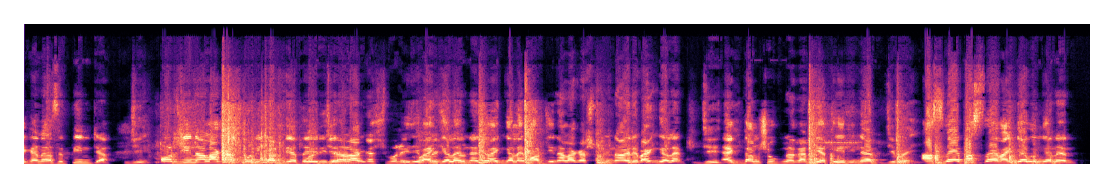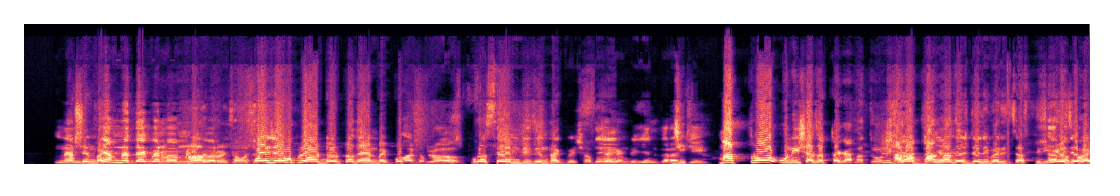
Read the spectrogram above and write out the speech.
এখানে আছে তিনটা। জি। অরিজিনাল আকাশমণি কাঠ দিয়ে তৈরি Original আকাশমণি, এই খুবই না। ভাঙ্গালাম অরিজিনাল আকাশমণি না হলে ভাঙ্গালাম জি। একদম শুকনা কাঠ দিয়ে তৈরি নেন। জি ভাই। আস্তায় পাস্তায় ভাঙ্গা ভুঙ্গা নেন। আসেন ভাই। দেখবেন ভাই হ্যাঁ। নিতে পারবেন সমস্যা ওই যে উপরে অর্ডারটা দেখেন ভাই পুরো সেম ডিজাইন থাকবে সব সেম ডিজাইন করা জি। জি। মাত্র উনিশ হাজার টাকা। মাত্র 19,000 সারা বাংলাদেশ ডেলিভারি চার্জ ফ্রি এই যে ভাই।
